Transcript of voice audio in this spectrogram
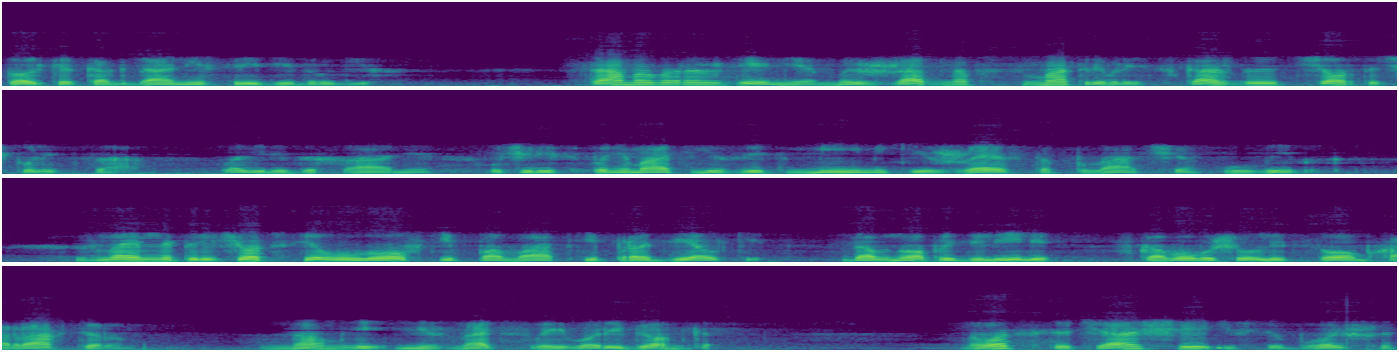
только когда они среди других. С самого рождения мы жадно всматривались в каждую черточку лица, ловили дыхание, учились понимать язык мимики, жеста, плача, улыбок. Знаем наперечет все уловки, повадки, проделки. Давно определили, в кого вышел лицом, характером. Нам ли не знать своего ребенка? Но вот все чаще и все больше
